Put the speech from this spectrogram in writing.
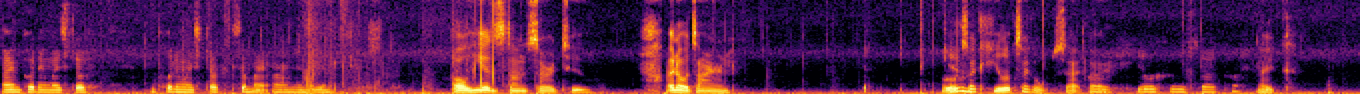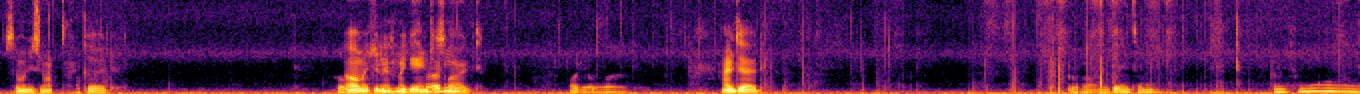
I'm putting my stuff. I'm putting my stuff except my iron in the end chest. oh, he has a stun sword too. I know it's iron. It looks like he looks like a sad Oh, guy, he looks like a sad guy. like somebody's not that good. Oh, oh my goodness, my game just lagged. What it was. I'm dead. Bro, I'm getting some. I'm some more.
